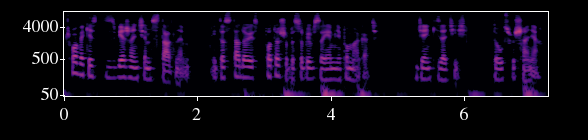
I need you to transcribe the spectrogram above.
Człowiek jest zwierzęciem stadnym i to stado jest po to, żeby sobie wzajemnie pomagać. Dzięki za dziś. Do usłyszenia.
